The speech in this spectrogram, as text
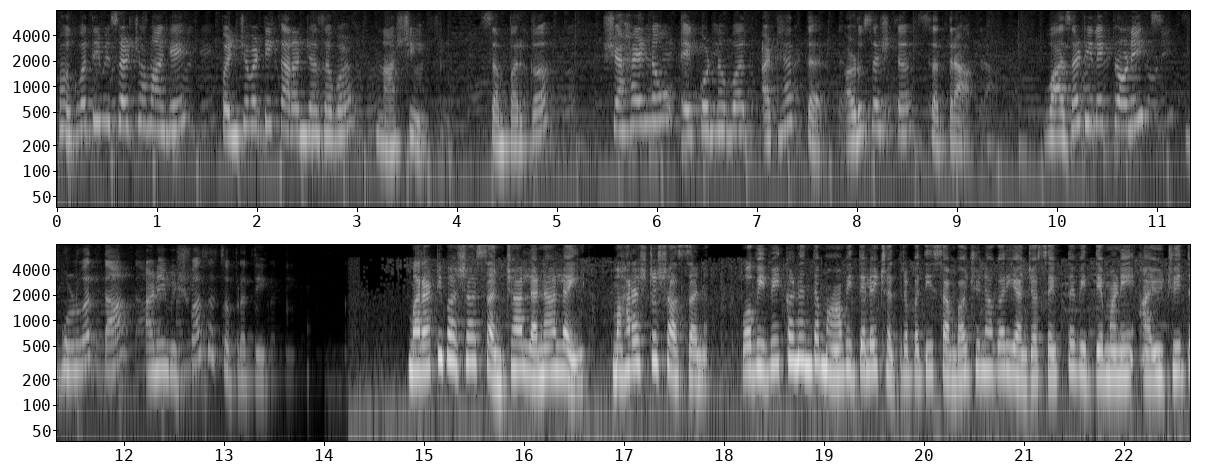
भगवती मिसळच्या मागे पंचवटी कारंजाजवळ नाशिक. संपर्क शहाण्णव एकोणनव्वद अठ्याहत्तर अडुसष्ट सतरा. वाझट इलेक्ट्रॉनिक्स गुणवत्ता आणि विश्वासाचं प्रतीक. मराठी भाषा संचालनालय महाराष्ट्र शासन व विवेकानंद महाविद्यालय छत्रपती संभाजीनगर यांच्या संयुक्त विद्यमाने आयोजित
